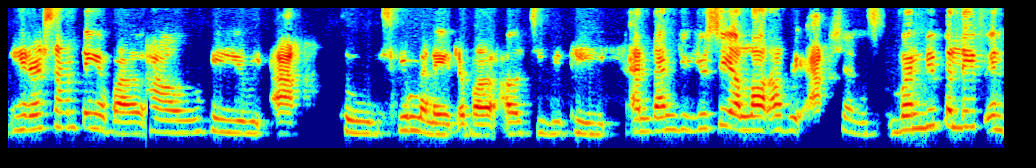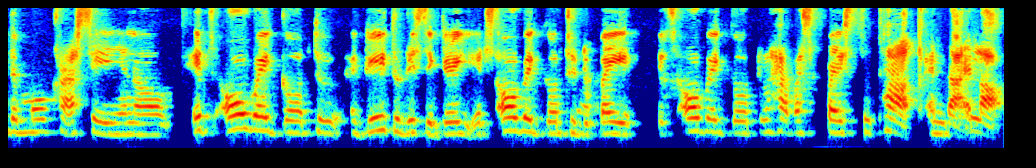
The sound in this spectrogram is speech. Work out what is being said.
Here's something about how he react to discriminate about LGBT. And then you, you see a lot of reactions. When we believe in democracy, you know, it's always go to agree to disagree. It's always go to debate. It's always go to have a space to talk and dialogue.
